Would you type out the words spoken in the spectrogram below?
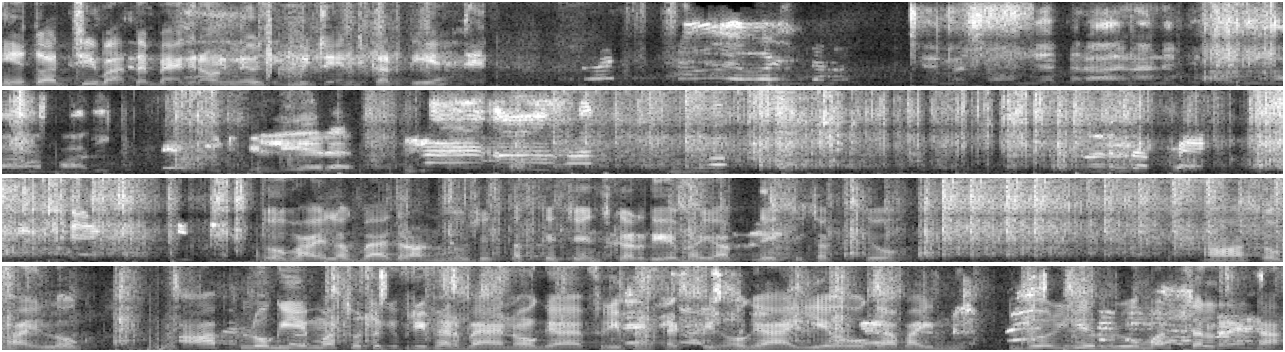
ये तो अच्छी बात है बैकग्राउंड म्यूज़िक भी चेंज करती है। तो भाई लोग बैकग्राउंड म्यूज़िक तक के चेंज कर दिए भाई, आप देख ही सकते हो। हाँ तो भाई लोग आप लोग ये मत सोचो कि फ्री फायर बैन हो गया है फ्री फायर टैक्टिक हो गया है ये हो गया भाई। जो ये रूमर्स चल रहे हैं ना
